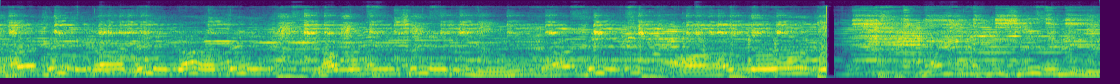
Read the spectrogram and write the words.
ગાજે ગાજે ગાજે. ગામની શેરીઓ ગાજે. આવ્યો. ગામની શેરીઓ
